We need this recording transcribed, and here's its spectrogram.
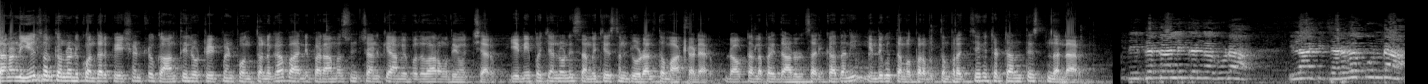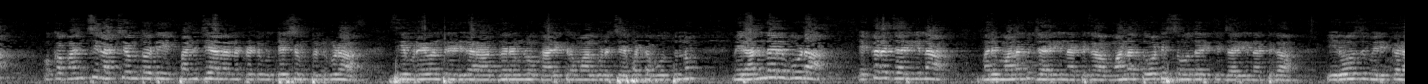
తన నియోజకవర్గంలోని కొందరు పేషెంట్లు గాంధీలో ట్రీట్మెంట్ పొందుతుండగా వారిని పరామర్శించడానికి ఆమె బుధవారం ఉదయం వచ్చారు. ఈ నేపథ్యంలోనే సమ్మె చేస్తున్న జూడాలతో మాట్లాడారు. డాక్టర్లపై దాడులు సరికాదని ఇందుకు తమ ప్రభుత్వం ప్రత్యేక చట్టాలను తెస్తుందన్నారు. దీర్ఘకాలికంగా కూడా ఇలాంటి జరగకుండా ఒక మంచి లక్ష్యంతో పనిచేయాలన్నటువంటి ఉద్దేశంతో కూడా సీఎం రేవంత్ రెడ్డి గారి ఆధ్వర్యంలో కార్యక్రమాలు కూడా చేపట్టబోతున్నాం. మీరందరూ కూడా ఎక్కడ జరిగినా మరి మనకు జరిగినట్టుగా మన తోటి సోదరికి జరిగినట్టుగా ఈరోజు మీరు ఇక్కడ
